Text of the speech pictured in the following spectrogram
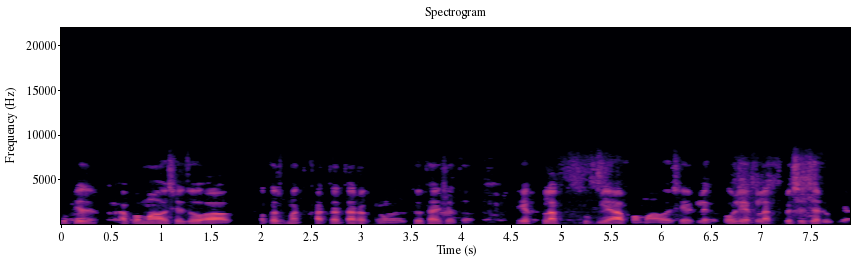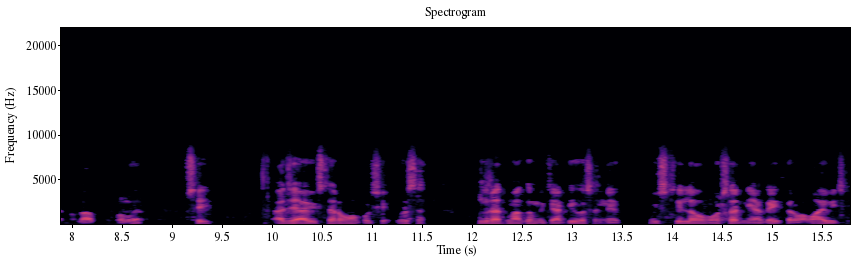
રૂપિયા આપવામાં આવે છે. જો આ અકસ્માત ખાતા ધારકનું મૃત્યુ થાય છે તો એક લાખ રૂપિયા આપવામાં આવે છે. એટલે કુલ એક લાખ ત્રીસ હજાર રૂપિયાનો લાભ મળે છે. આજે આ વિસ્તારોમાં પડશે વરસાદ. ગુજરાતમાં આગામી ચાર દિવસ અને વીસ જિલ્લાઓમાં વરસાદની આગાહી કરવામાં આવી છે.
